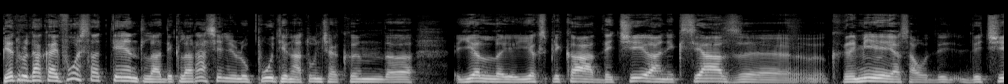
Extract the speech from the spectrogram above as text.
Pietru, dacă ai fost atent la declarațiile lui Putin atunci când uh, el îi explica de ce anexează Crimea sau de, de ce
